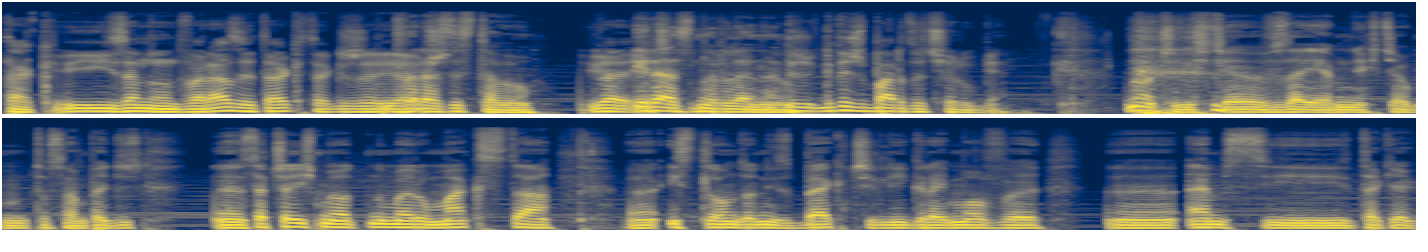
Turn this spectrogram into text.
Tak, i ze mną dwa razy, tak? Także Dwa ja już, razy z tobą. Ja, I raz z Norlenem. Gdyż, gdyż bardzo cię lubię. No oczywiście, wzajemnie chciałbym to sam powiedzieć. E, Zaczęliśmy od numeru Maxta, e, East London is Back, czyli grajmowy e, MC, tak jak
